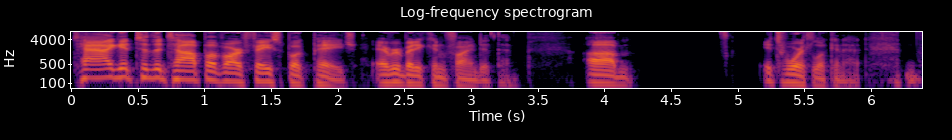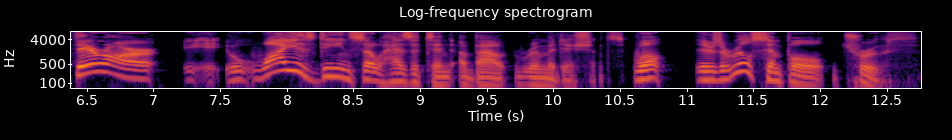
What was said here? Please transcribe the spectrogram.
Tag it to the top of our Facebook page. Everybody can find it then. Um, it's worth looking at. There are. Why is Dean so hesitant about room additions? Well, there's a real simple truth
